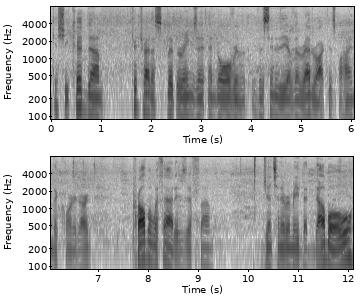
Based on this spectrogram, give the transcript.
I guess she could um, could try to split the rings and, go over in the vicinity of the red rock that's behind the corner guard. Problem with that is if um, Jensen ever made the double,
